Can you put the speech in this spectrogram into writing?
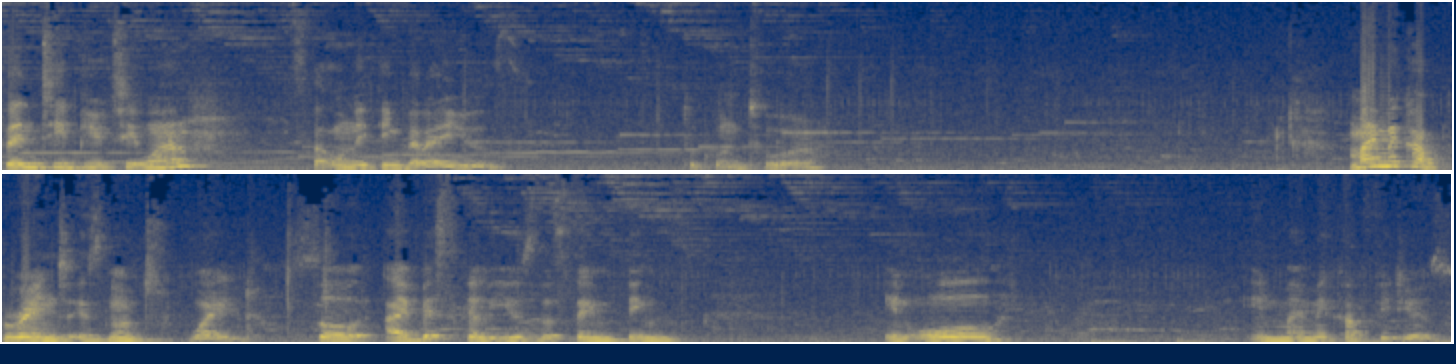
Fenty Beauty one. It's the only thing that I use to contour. my makeup range is not wide so i basically use the same things in all in my makeup videos.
